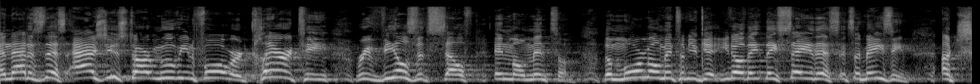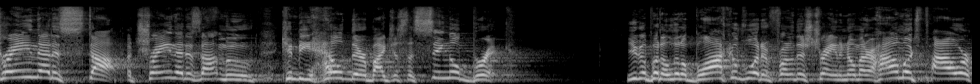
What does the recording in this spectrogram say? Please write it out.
And that is this as you start moving forward, clarity reveals itself in momentum. The more momentum you get, you know, they, they say this, it's amazing. A train that is stopped, a train that is not moved, can be held there by just a single brick. You can put a little block of wood in front of this train, and no matter how much power,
